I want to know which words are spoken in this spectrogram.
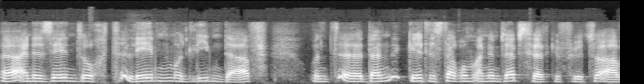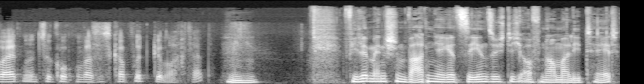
äh, eine Sehnsucht leben und lieben darf? Und äh, dann gilt es darum, an dem Selbstwertgefühl zu arbeiten und zu gucken, was es kaputt gemacht hat. Mhm. Viele Menschen warten ja jetzt sehnsüchtig auf Normalität.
